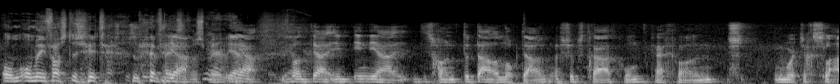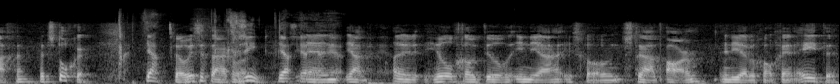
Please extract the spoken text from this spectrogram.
Om, om in vast te zitten, ja, ja. ja, want ja, in India het is gewoon een totale lockdown. Als je op straat komt, krijg je gewoon, word je geslagen met stokken. Ja, zo is het daar gezien. Ja, ja, en ja, een heel groot deel van India is gewoon straatarm en die hebben gewoon geen eten.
